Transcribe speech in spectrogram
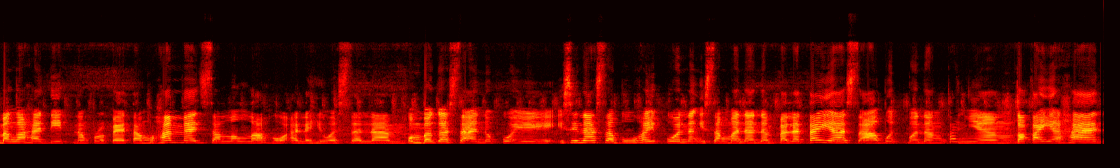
mga hadith ng propeta Muhammad sallallahu alaihi wasallam. Kumbaga sa ano po eh isinasabuhay po ng isang mananampalataya sa abot po ng kanyang kakayahan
